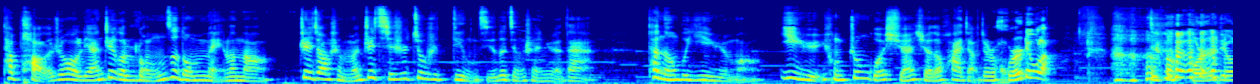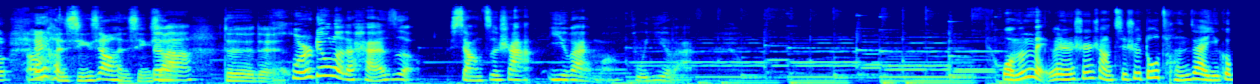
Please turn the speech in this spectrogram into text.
他跑了之后，连这个笼子都没了呢？这叫什么？这其实就是顶级的精神虐待。他能不抑郁吗？抑郁用中国玄学的话讲，就是魂儿丢了。魂儿丢了，哎，很形象，很形象，对对对，魂儿丢了的孩子想自杀，意外吗？不意外。我们每个人身上其实都存在一个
